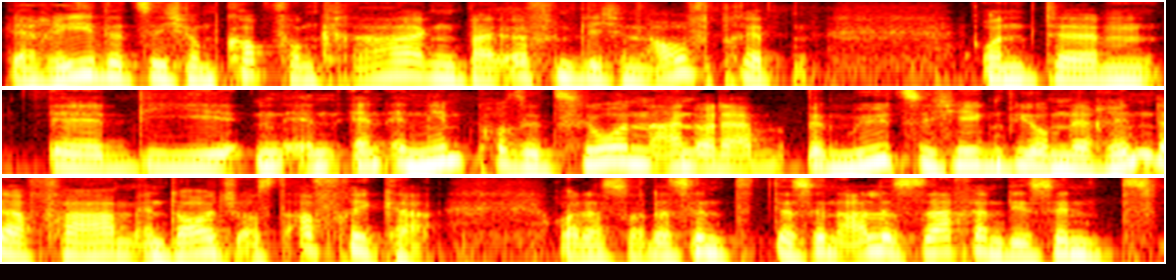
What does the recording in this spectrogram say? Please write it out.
Er redet sich um Kopf und Kragen bei öffentlichen Auftritten. Und ähm, äh, die nimmt Positionen ein oder bemüht sich irgendwie um eine Rinderfarm in Deutsch-Ostafrika oder so. Das sind, das sind alles Sachen, die sind,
